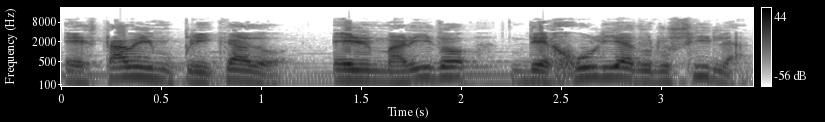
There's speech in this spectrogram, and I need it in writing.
estaba implicado el marido de Julia Drusila,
